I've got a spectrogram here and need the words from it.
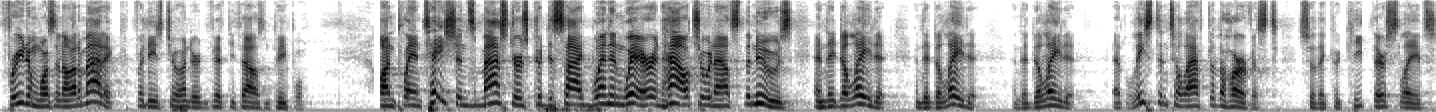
Freedom wasn't automatic for these 250,000 people. On plantations, masters could decide when and where and how to announce the news, and they delayed it, and they delayed it, and they delayed it, at least until after the harvest, so they could keep their slaves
